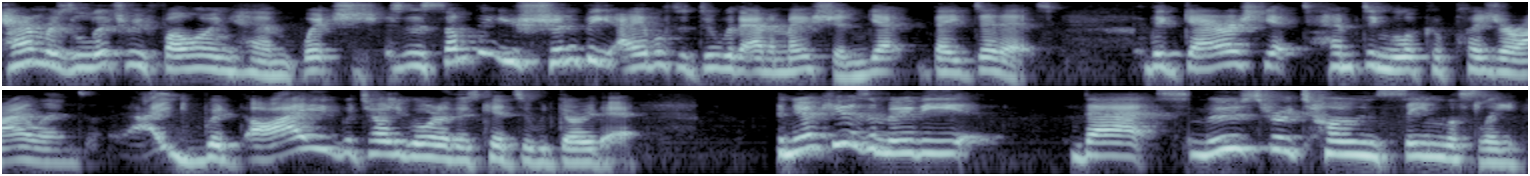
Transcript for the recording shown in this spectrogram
camera is literally following him, which is something you shouldn't be able to do with animation, yet they did it. The garish yet tempting look of Pleasure Island. I would I would totally be one of those kids who would go there. Pinocchio is a movie that moves through tones seamlessly,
